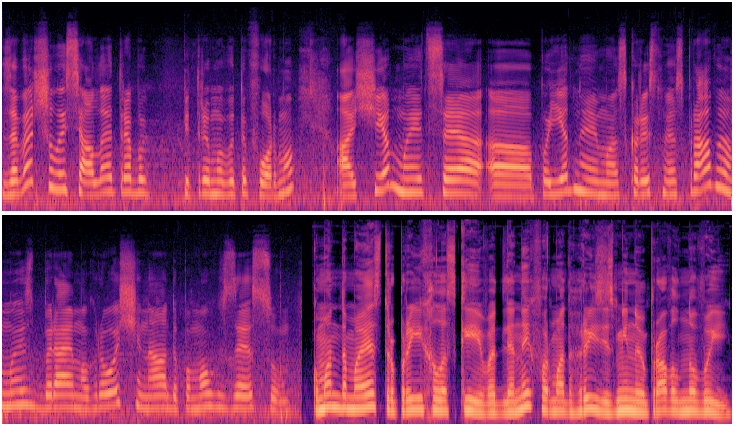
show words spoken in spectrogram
завершилися, але треба підтримувати форму. А ще ми це е, поєднуємо з корисною справою. Ми збираємо гроші на допомогу ЗСУ. Команда Маестро приїхала з Києва. Для них формат гри зі зміною правил новий.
